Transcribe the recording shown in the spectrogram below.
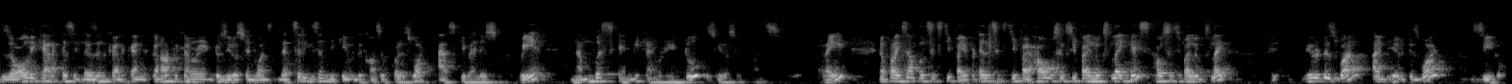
These are all the characters. It doesn't can, can cannot be converted into zeros and ones. That's the reason they came with the concept called as what ASCII values, where numbers can be converted into zeros and ones. Right now, for example, 65. If I tell 65, how 65 looks like this? How 65 looks like? Here it is one, and here it is what zero,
